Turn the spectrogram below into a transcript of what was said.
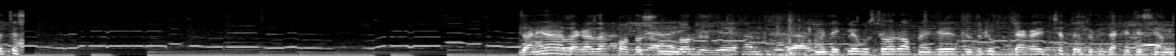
হচ্ছে জানি না জায়গাটা কত সুন্দর। আমি দেখলে বুঝতে পারব আপনাকে, যতটুকু দেখা ইচ্ছে ততটুকু দেখাইতেছি আমি।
